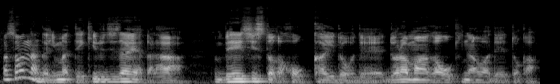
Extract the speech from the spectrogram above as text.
まあ、そんなんが今できる時代やから、ベーシストが北海道で、ドラマーが沖縄でとか、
